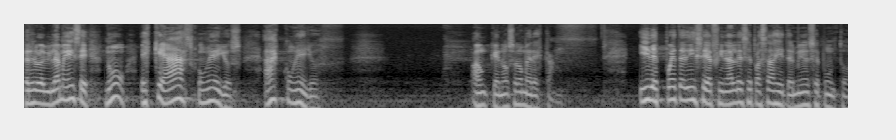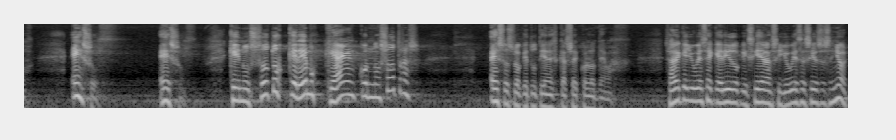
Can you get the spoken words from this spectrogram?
Pero la Biblia me dice, no, es que haz con ellos, haz con ellos, aunque no se lo merezcan. Y después te dice al final de ese pasaje y termino ese punto, eso, eso, que nosotros queremos que hagan con nosotros, eso es lo que tú tienes que hacer con los demás. ¿Sabe que yo hubiese querido que hicieran si yo hubiese sido ese Señor?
